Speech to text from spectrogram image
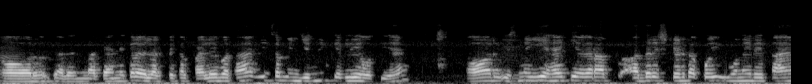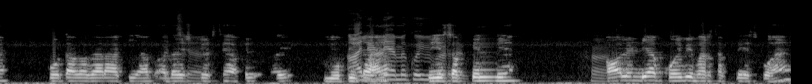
और मैकेनिकल इलेक्ट्रिकल पहले बताया ये सब इंजीनियरिंग के लिए होती है। और इसमें ये है कि अगर आप अदर स्टेट का कोई वो नहीं रहता है कोटा वगैरह की आप अदर अच्छा। स्टेट से या फिर यूपी का है तो ये सबके लिए हाँ। ऑल इंडिया कोई भी भर सकते हैं इसको है।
